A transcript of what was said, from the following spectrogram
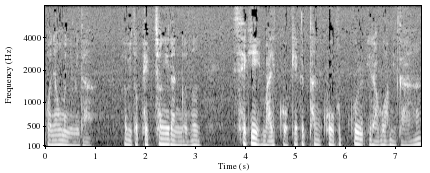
번역문입니다. 여기서 백청이라는 것은 색이 맑고 깨끗한 고급 꿀이라고 합니다.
